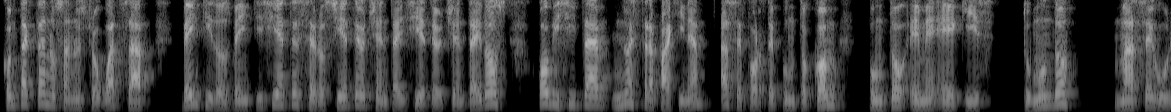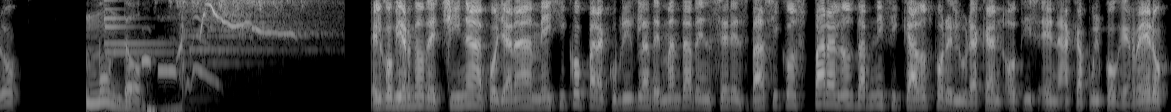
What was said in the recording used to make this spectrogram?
Contáctanos a nuestro WhatsApp 2227 07 87 82 o visita nuestra página aceforte.com.mx. Tu mundo más seguro. Mundo. El gobierno de China apoyará a México para cubrir la demanda de enseres básicos para los damnificados por el huracán Otis en Acapulco Guerrero.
